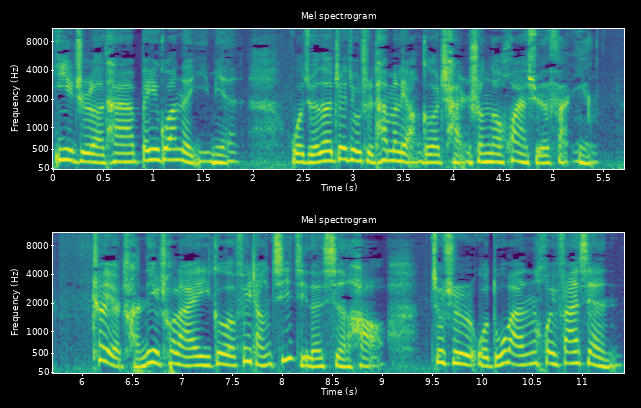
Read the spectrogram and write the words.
抑制了他悲观的一面。我觉得这就是他们两个产生的化学反应。这也传递出来一个非常积极的信号，就是我读完会发现。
